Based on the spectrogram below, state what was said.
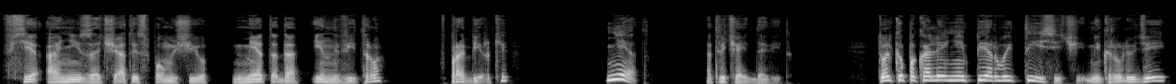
Все они зачаты с помощью метода инвитро в пробирке? Нет, отвечает Давид. Только поколение первой тысячи микролюдей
